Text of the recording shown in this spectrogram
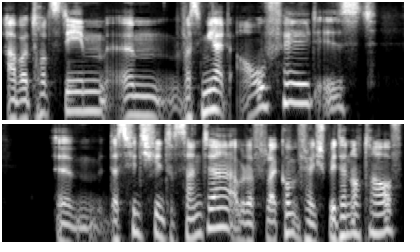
Aber trotzdem, ähm, was mir halt auffällt, ist, ähm, das finde ich viel interessanter, aber da kommen wir vielleicht später noch drauf,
